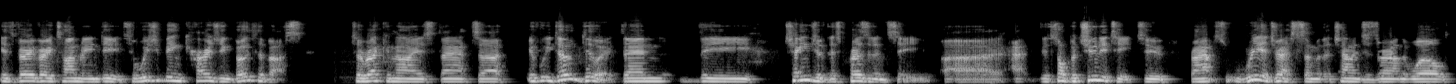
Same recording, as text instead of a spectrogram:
is very, very timely indeed. So we should be encouraging both of us to recognize that uh, if we don't do it, then the change of this presidency, uh, this opportunity to perhaps readdress some of the challenges around the world,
